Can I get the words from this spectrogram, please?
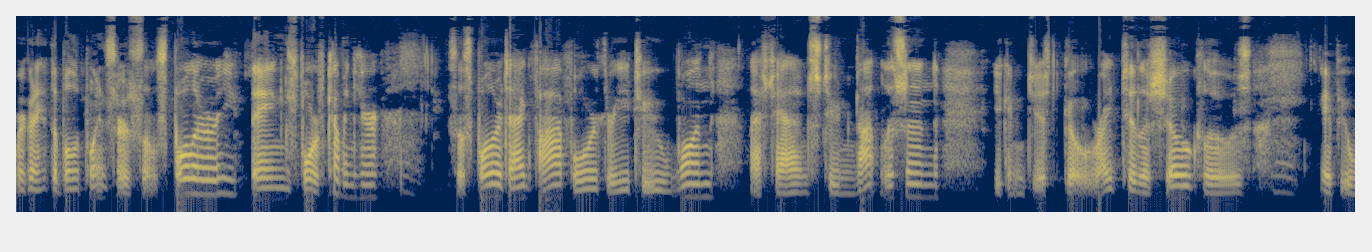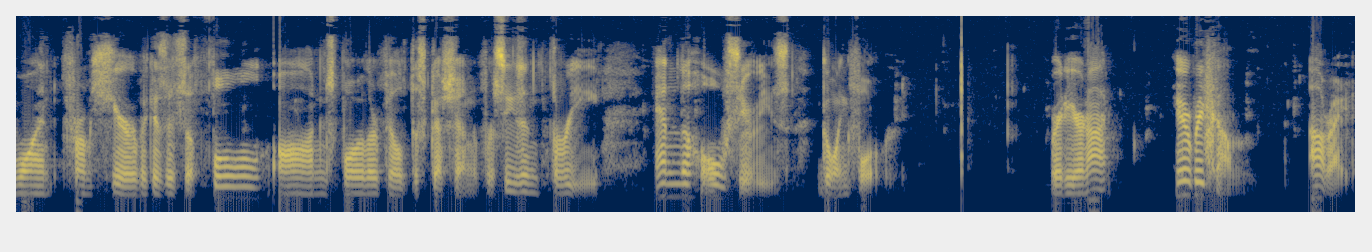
we're gonna hit the bullet points. There's some spoilery things forthcoming here. So spoiler tag five, four, three, two, one. Last chance to not listen. You can just go right to the show close if you want from here because it's a full on spoiler filled discussion for season 3 and the whole series going forward. Ready or not? Here we come. Alright,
